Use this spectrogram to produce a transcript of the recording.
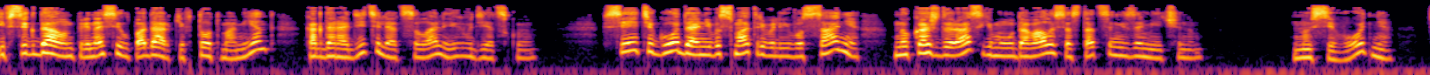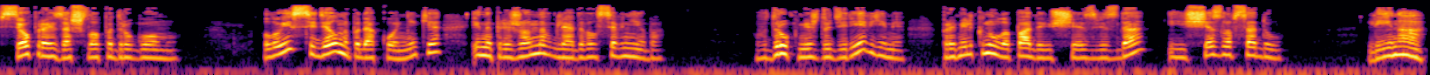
и всегда он приносил подарки в тот момент, когда родители отсылали их в детскую. Все эти годы они высматривали его сани, но каждый раз ему удавалось остаться незамеченным. Но сегодня все произошло по-другому. Луис сидел на подоконнике и напряженно вглядывался в небо. Вдруг между деревьями промелькнула падающая звезда и исчезла в саду. «Лина,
